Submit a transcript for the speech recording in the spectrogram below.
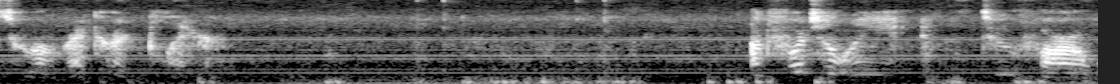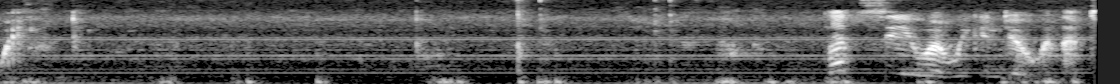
Actually to a record player. Unfortunately, it's too far away. Let's see what we can do with it.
